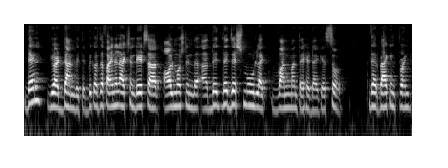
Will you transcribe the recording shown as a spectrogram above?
then you are done with it because the final action dates are almost in the uh, they, they just moved like one month ahead i guess. So they're back in 20,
